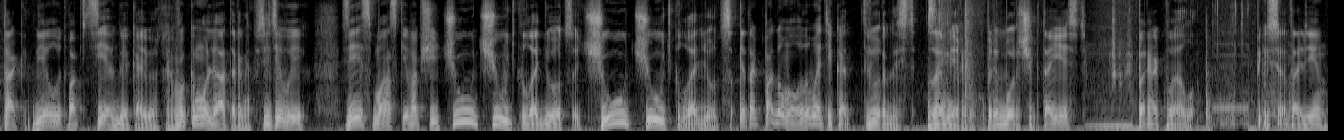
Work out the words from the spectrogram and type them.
Так делают во всех гайковертах, в аккумуляторных, в сетевых. Здесь смазки вообще чуть-чуть кладется, чуть-чуть чуть кладется. Я так подумал, давайте-ка твердость замерим. Приборчик-то есть по Роквеллу. 51.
